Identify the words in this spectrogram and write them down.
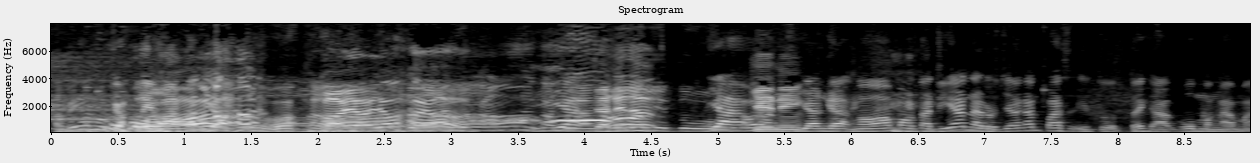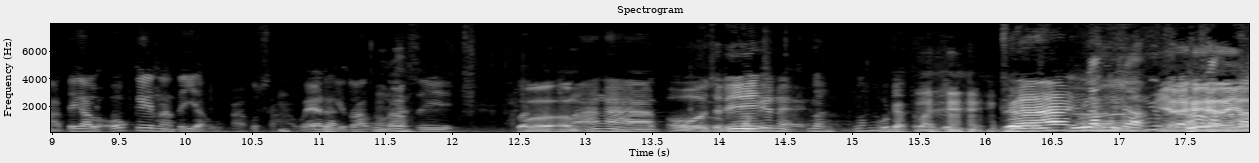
tapi kan udah kelewatan ya Ayo, ayo, iya Jadi tuh ya gini. ya nggak ngomong tadi kan harusnya kan pas itu tag aku mengamati kalau oke nanti ya aku sawer gitu aku kasih buat penyemangat Oh, jadi nek udah terlanjur udah ulang bisa Ya, ya, ya.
